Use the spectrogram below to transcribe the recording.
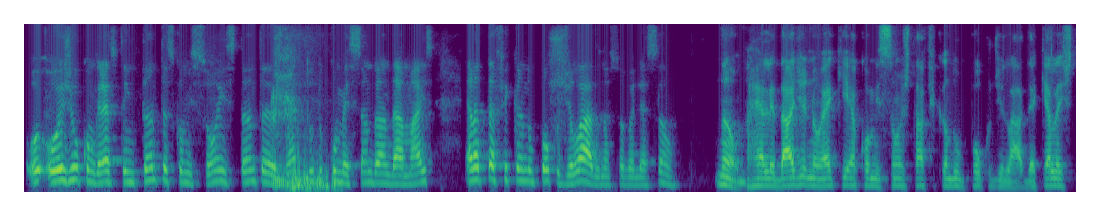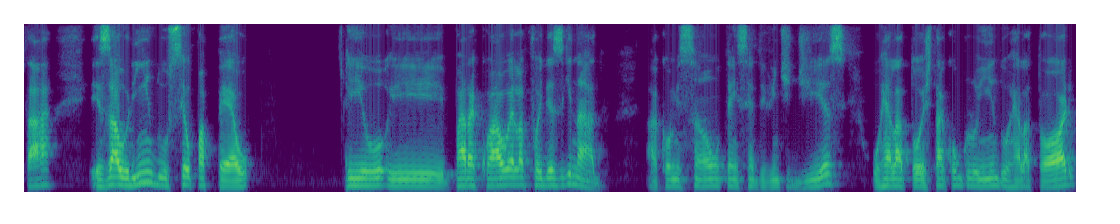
Hoje o Congresso tem tantas comissões, tantas, né, tudo começando a andar mais, ela está ficando um pouco de lado na sua avaliação? Não, na realidade não é que a comissão está ficando um pouco de lado, é que ela está exaurindo o seu papel e, o, e para qual ela foi designada. A comissão tem 120 dias, o relator está concluindo o relatório,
